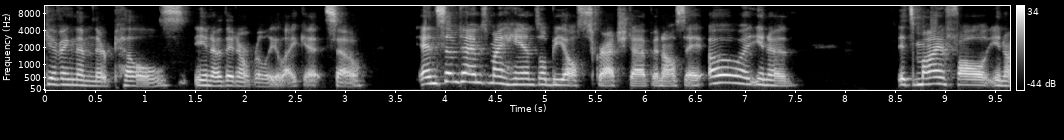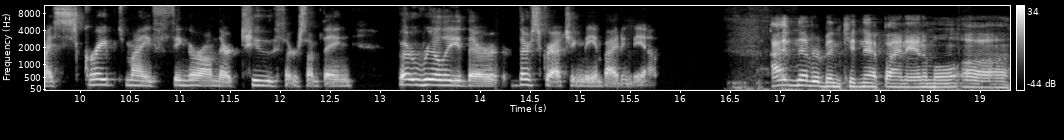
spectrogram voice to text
giving them their pills, you know, they don't really like it. So, and sometimes my hands will be all scratched up and I'll say, oh, you know, it's my fault. You know, I scraped my finger on their tooth or something, but really they're, they're scratching me and biting me up. I've never been kidnapped by an animal. Uh,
